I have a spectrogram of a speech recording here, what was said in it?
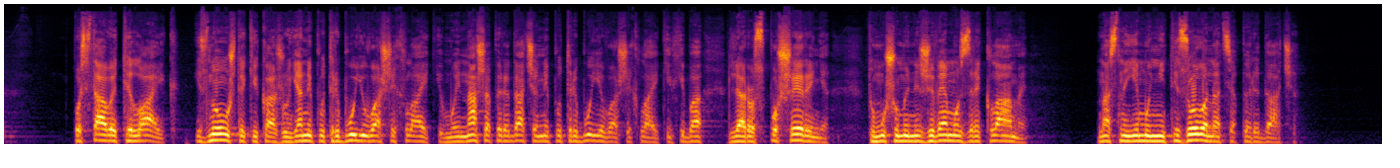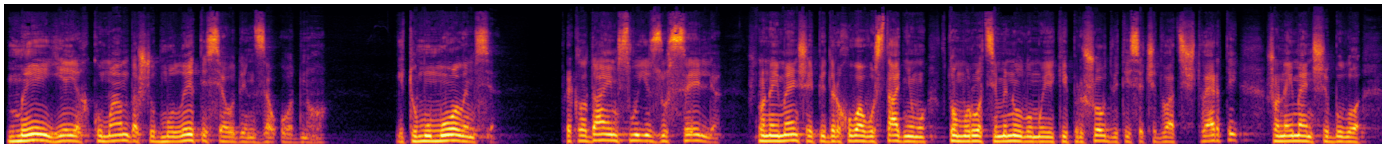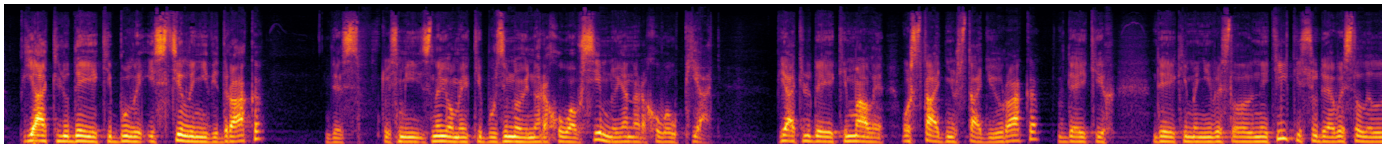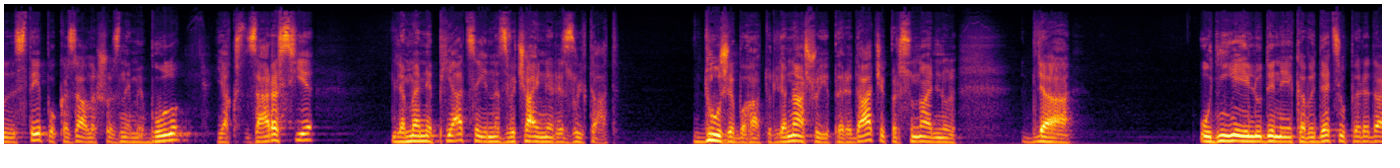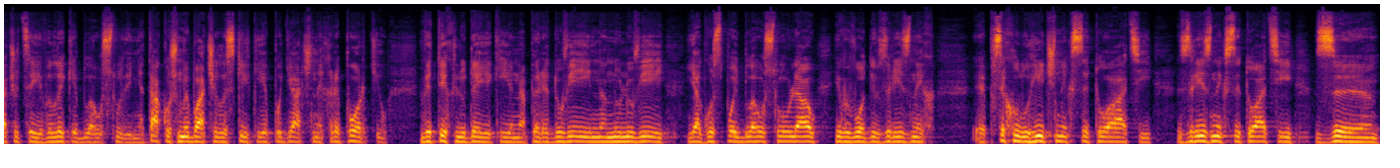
поставити лайк. І знову ж таки кажу, я не потребую ваших лайків. Ми, наша передача не потребує ваших лайків, хіба для розпоширення, тому що ми не живемо з реклами. У нас не є монетизована ця передача. Ми є як команда, щоб молитися один за одного. І тому молимося, прикладаємо свої зусилля. Щонайменше я підрахував останньому, в тому році минулому, який прийшов, 2024, щонайменше було 5 людей, які були ісцілені від рака. Десь хтось мій знайомий, який був зі мною, нарахував 7, але я нарахував 5. 5 людей, які мали останню стадію рака, в деяких, деякі мені вислали не тільки сюди, а вислали листи, показали, що з ними було, як зараз є. Для мене 5 це є надзвичайний результат. Дуже багато для нашої передачі, персонально для однієї людини, яка веде цю передачу, це і велике благословення. Також ми бачили, скільки є подячних репортів від тих людей, які є на передовій, на нульовій, як Господь благословляв і виводив з різних е, психологічних ситуацій, з різних ситуацій з е,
